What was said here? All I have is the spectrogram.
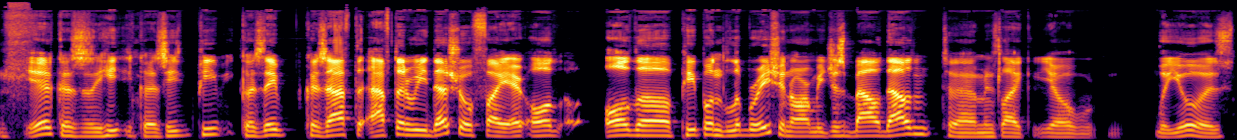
yeah, because he, because he, because they, because after after the Re-Destro fight, all all the people in the Liberation Army just bowed down to him. It's like, yo, we're yours.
